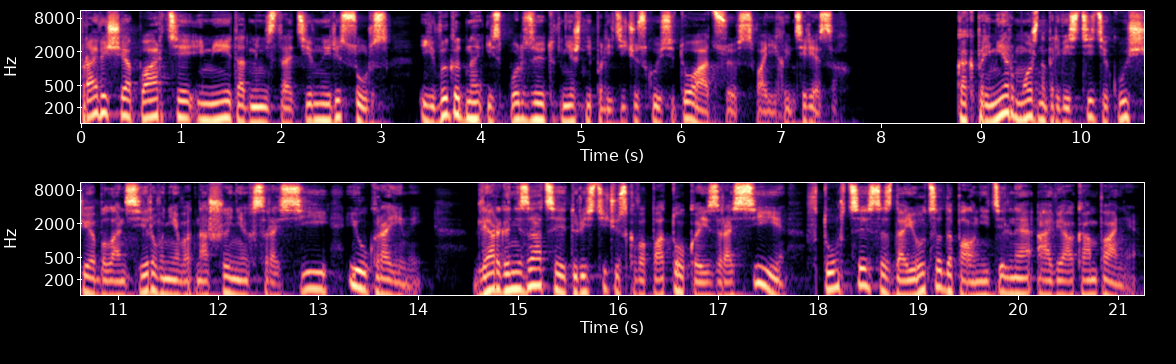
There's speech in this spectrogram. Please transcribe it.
правящая партия имеет административный ресурс и выгодно использует внешнеполитическую ситуацию в своих интересах. Как пример можно привести текущее балансирование в отношениях с Россией и Украиной. Для организации туристического потока из России в Турции создается дополнительная авиакомпания,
